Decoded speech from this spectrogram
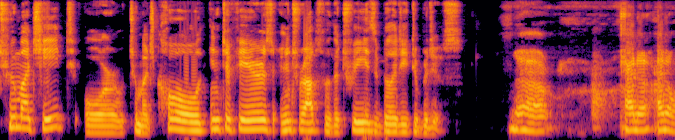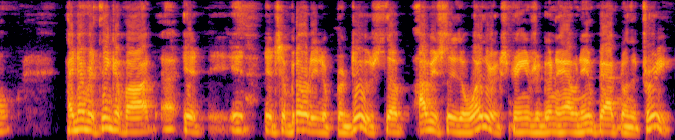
too much heat or too much cold interferes, interrupts with the tree's ability to produce? Uh, I don't. I don't. I never think about uh, it, it. Its ability to produce. The obviously the weather extremes are going to have an impact on the tree.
